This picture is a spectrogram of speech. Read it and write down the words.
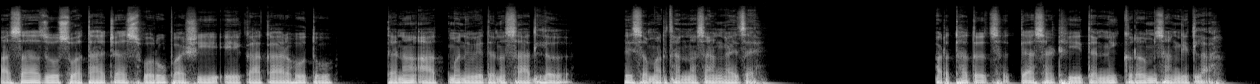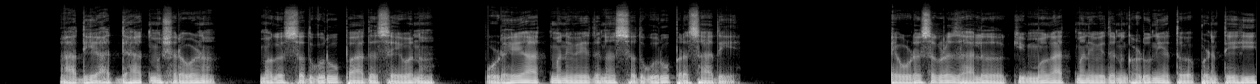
असा जो स्वतःच्या स्वरूपाशी एकाकार होतो त्यांना आत्मनिवेदन साधलं हे समर्थांना सांगायचं आहे अर्थातच त्यासाठी त्यांनी क्रम सांगितला. आधी अध्यात्म श्रवण मग सद्गुरुपाद सेवन पुढे आत्मनिवेदन सद्गुरु प्रसादे. एवढं सगळं झालं की मग आत्मनिवेदन घडून येतं पण तेही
